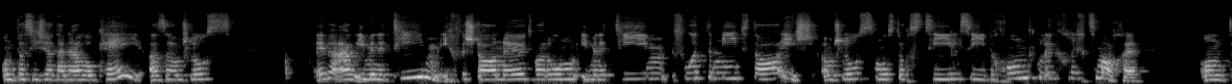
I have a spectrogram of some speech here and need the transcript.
Und das ist ja dann auch okay. Also am Schluss, eben auch in einem Team, ich verstehe nicht, warum in einem Team Futter nicht da ist. Am Schluss muss doch das Ziel sein, den Kunden glücklich zu machen. Und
